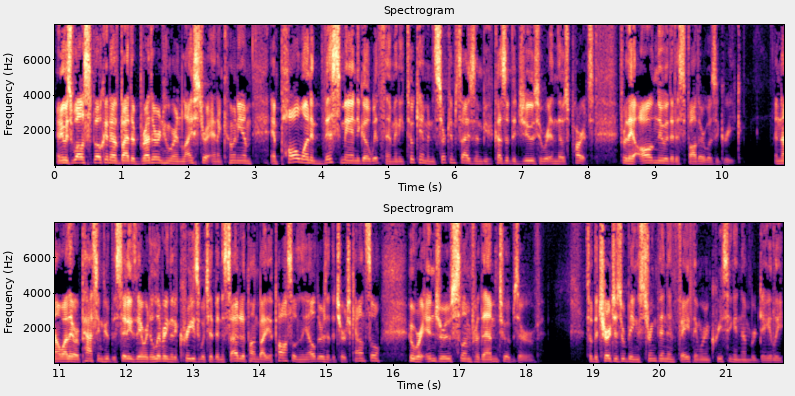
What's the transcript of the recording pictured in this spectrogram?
And he was well spoken of by the brethren who were in Lystra and Iconium. And Paul wanted this man to go with him, and he took him and circumcised him because of the Jews who were in those parts, for they all knew that his father was a Greek. And now, while they were passing through the cities, they were delivering the decrees which had been decided upon by the apostles and the elders at the church council, who were in Jerusalem for them to observe. So the churches were being strengthened in faith and were increasing in number daily.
